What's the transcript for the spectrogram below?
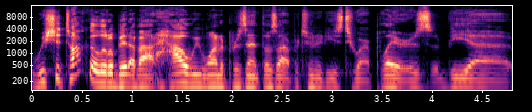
we should talk a little bit about how we want to present those opportunities to our players via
